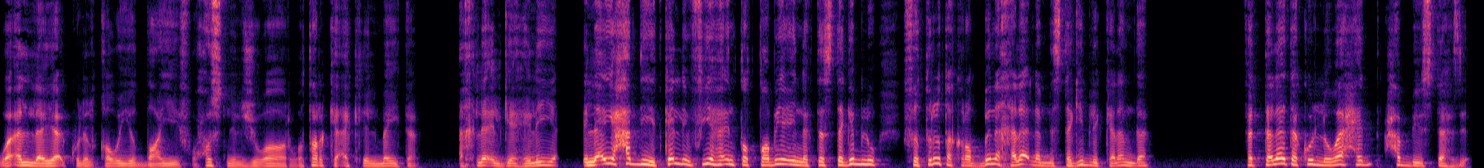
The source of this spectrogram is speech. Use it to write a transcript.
وألا يأكل القوي الضعيف وحسن الجوار وترك أكل الميتة أخلاق الجاهلية اللي أي حد يتكلم فيها أنت الطبيعي إنك تستجيب له فطرتك ربنا خلقنا بنستجيب للكلام ده. فالتلاتة كل واحد حب يستهزئ.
